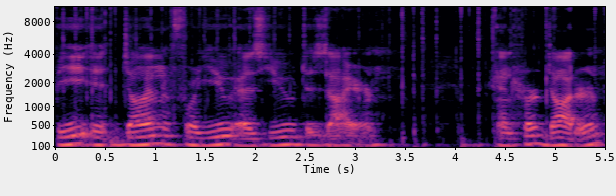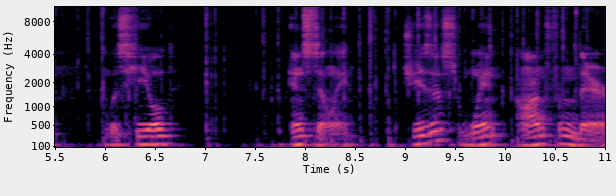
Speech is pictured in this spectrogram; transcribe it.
Be it done for you as you desire. And her daughter was healed instantly. Jesus went on from there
